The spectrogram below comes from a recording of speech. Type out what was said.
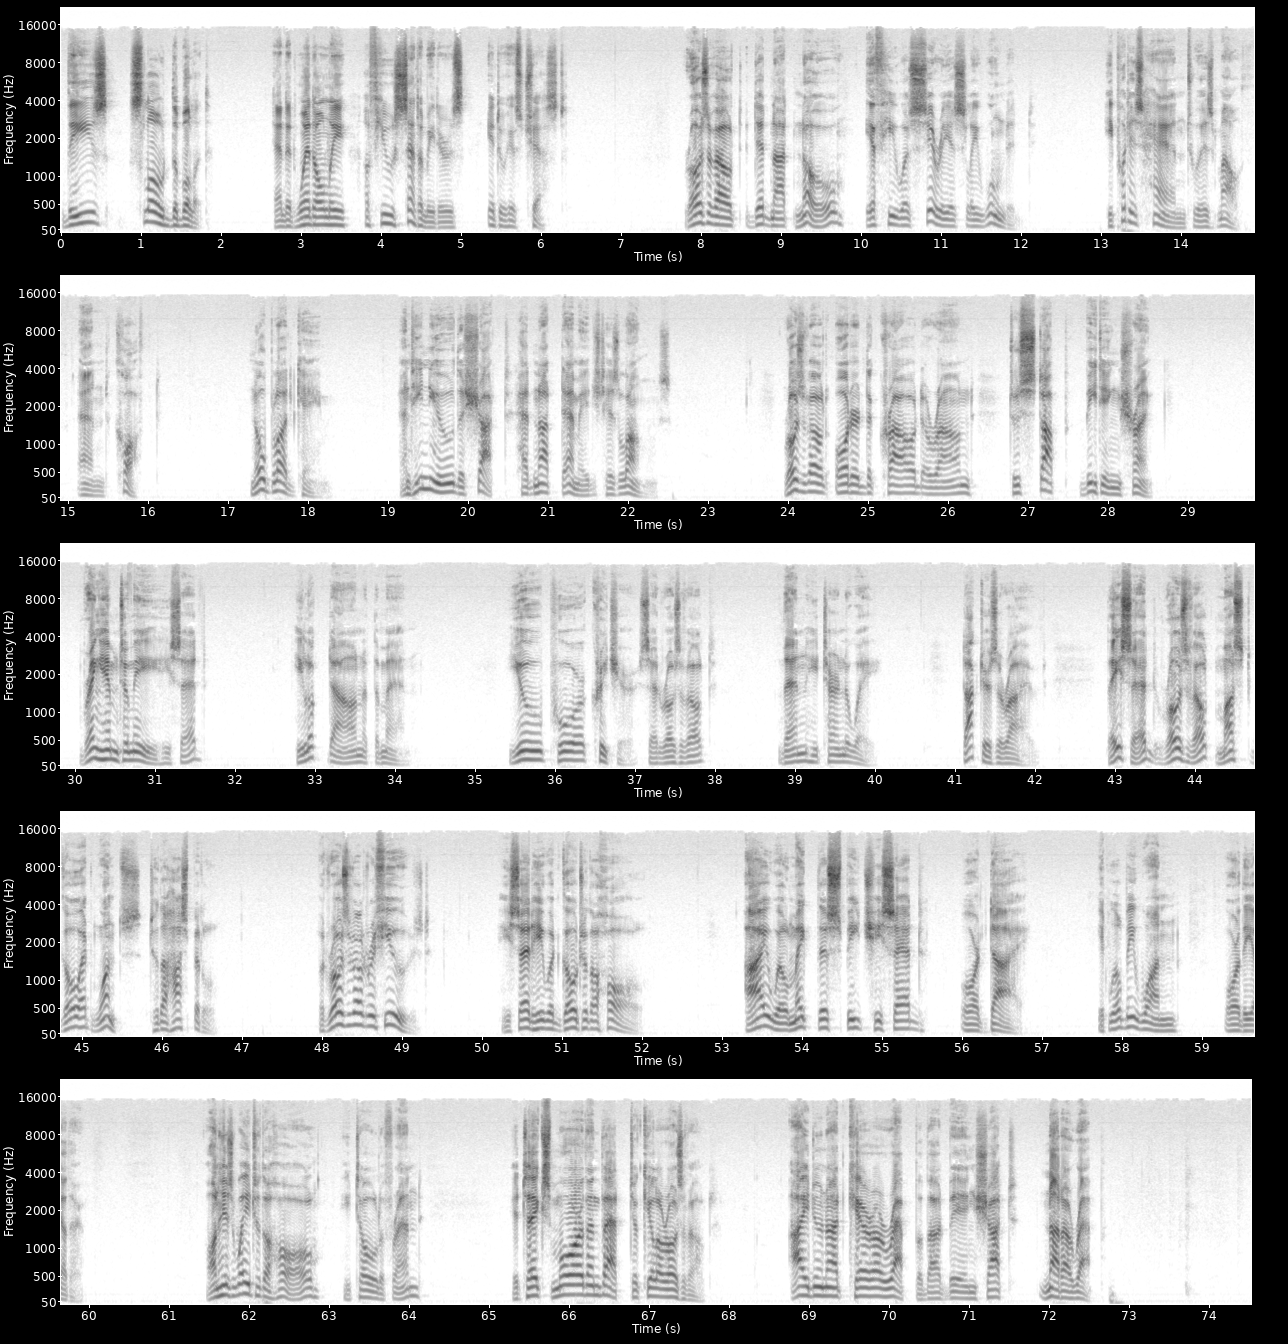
These slowed the bullet, and it went only a few centimeters into his chest. Roosevelt did not know if he was seriously wounded. He put his hand to his mouth and coughed. No blood came, and he knew the shot had not damaged his lungs. Roosevelt ordered the crowd around to stop beating Schrank. Bring him to me, he said. He looked down at the man. You poor creature, said Roosevelt. Then he turned away. Doctors arrived. They said Roosevelt must go at once to the hospital. But Roosevelt refused. He said he would go to the hall. I will make this speech, he said, or die. It will be one or the other. On his way to the hall, he told a friend, It takes more than that to kill a Roosevelt. I do not care a rap about being shot, not a rap.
